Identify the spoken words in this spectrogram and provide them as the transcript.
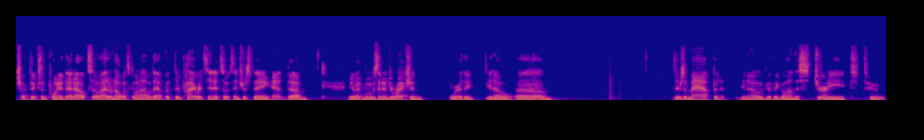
Chuck Dixon pointed that out. So I don't know what's going on with that, but there are pirates in it, so it's interesting, and um, you know, it moves in a direction where they, you know, um, there's a map and it, you know they go on this journey t- to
